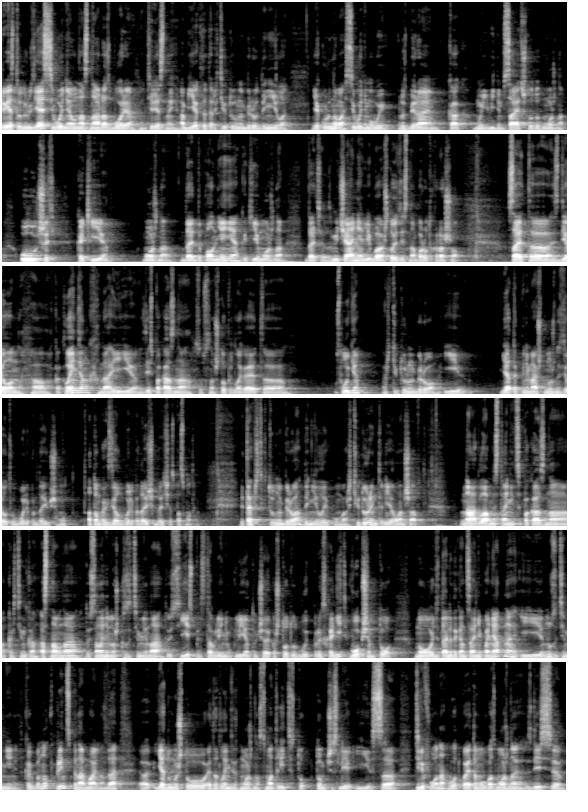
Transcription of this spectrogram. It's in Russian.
Приветствую, друзья! Сегодня у нас на разборе интересный объект. Это архитектурное бюро Даниила Якурнова. Сегодня мы разбираем, как мы видим сайт, что тут можно улучшить, какие можно дать дополнения, какие можно дать замечания, либо что здесь наоборот хорошо. Сайт э, сделан э, как лендинг, да, и здесь показано, собственно, что предлагает э, услуги архитектурного бюро. И я так понимаю, что нужно сделать его более продающим. Вот о том, как сделать более продающим, давайте сейчас посмотрим. Итак, архитектурное бюро Данила Якума. Архитектура, интерьер, ландшафт. На главной странице показана картинка основная, то есть она немножко затемнена, то есть есть представление у клиента, у человека, что тут будет происходить, в общем-то, но детали до конца непонятны и, ну, затемнение. Как бы, ну, в принципе, нормально, да. Э, я думаю, что этот лендинг можно смотреть в том числе и с телефона, вот, поэтому, возможно, здесь э,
